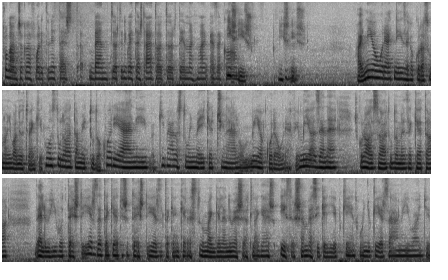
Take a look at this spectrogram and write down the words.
Próbálom csak lefordítani, hogy testben történik, vagy test által történnek meg ezek a... Is, is. Is, uh-huh. is. Ha egy órát nézek, akkor azt mondom, hogy van 52 mozdulat, amit tudok variálni, kiválasztom, hogy melyiket csinálom, mi a koreográfia, mi a zene, és akkor azzal tudom ezeket a előhívott testi érzeteket, és a testi érzeteken keresztül megjelenő esetleges, észre sem veszik egyébként mondjuk érzelmi vagy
